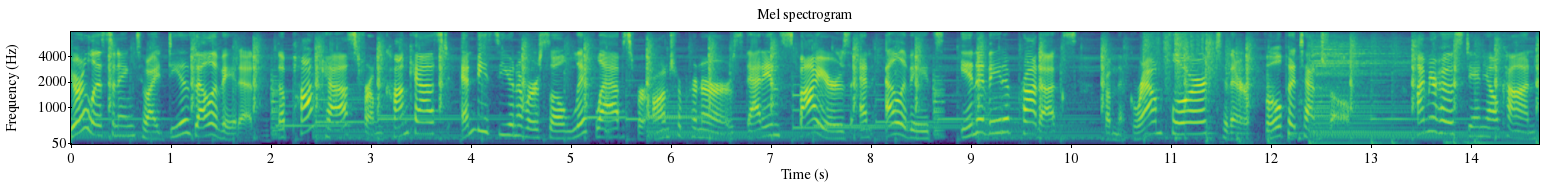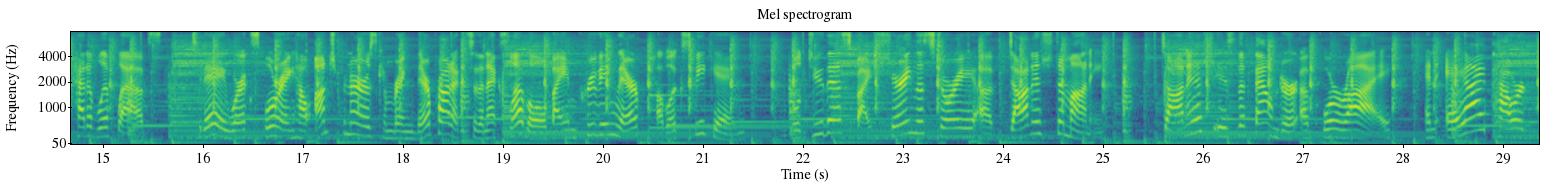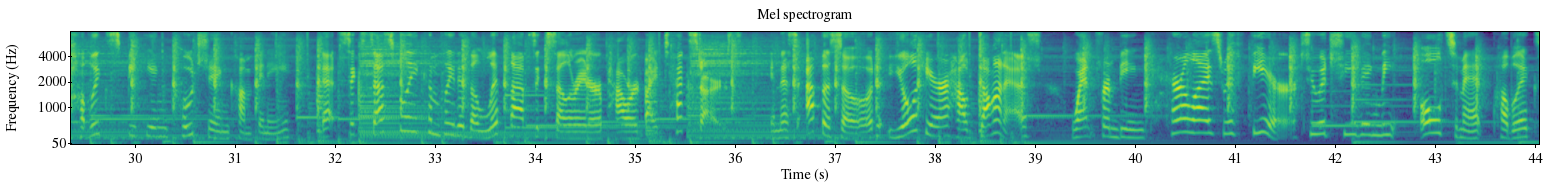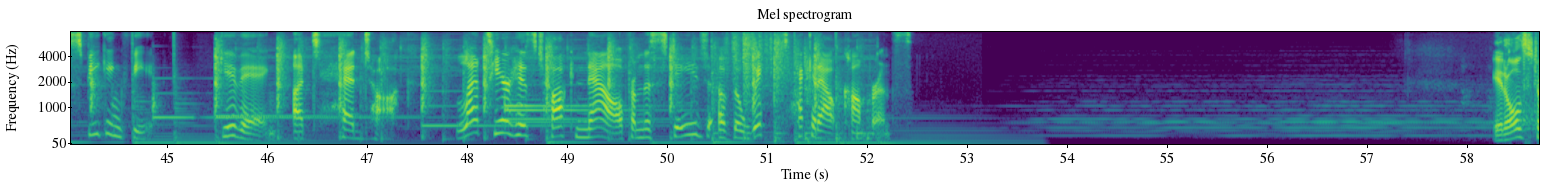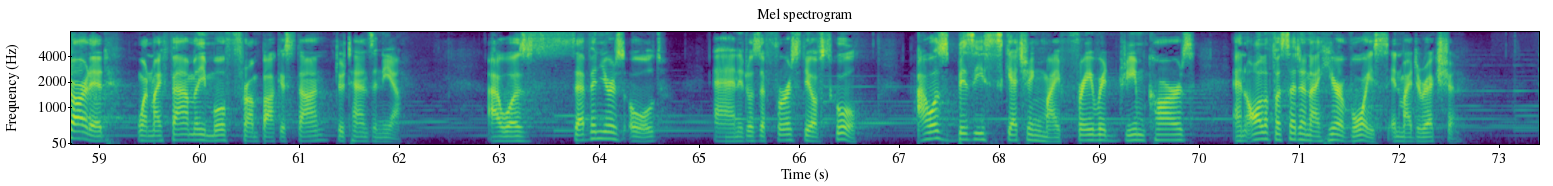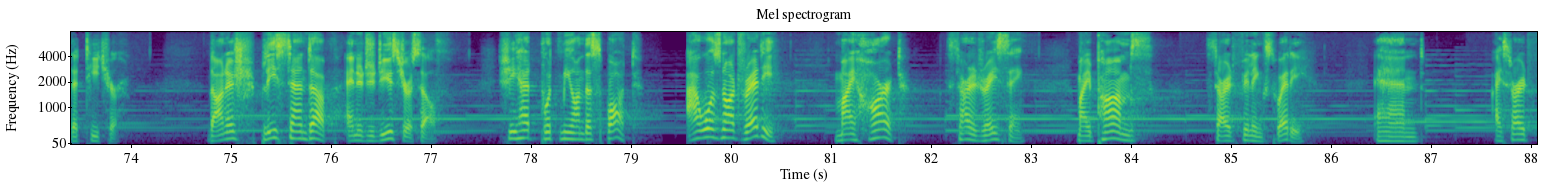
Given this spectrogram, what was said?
You're listening to Ideas Elevated, the podcast from Comcast, NBC Universal, Lift Labs for entrepreneurs that inspires and elevates innovative products from the ground floor to their full potential. I'm your host, Danielle Kahn, head of Lift Labs. Today, we're exploring how entrepreneurs can bring their products to the next level by improving their public speaking. We'll do this by sharing the story of Danish Dhamani. Danish is the founder of Orai, an AI powered public speaking coaching company that successfully completed the Lift Labs Accelerator powered by Techstars. In this episode, you'll hear how Danish went from being paralyzed with fear to achieving the ultimate public speaking feat giving a TED Talk. Let's hear his talk now from the stage of the WIC Tech It Out conference. It all started when my family moved from Pakistan to Tanzania. I was seven years old, and it was the first day of school. I was busy sketching my favorite dream cars, and all of a sudden I hear a voice in my direction the teacher. Danish, please stand up and introduce yourself. She had put me on the spot. I was not ready. My heart started racing. My palms started feeling sweaty. And I started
